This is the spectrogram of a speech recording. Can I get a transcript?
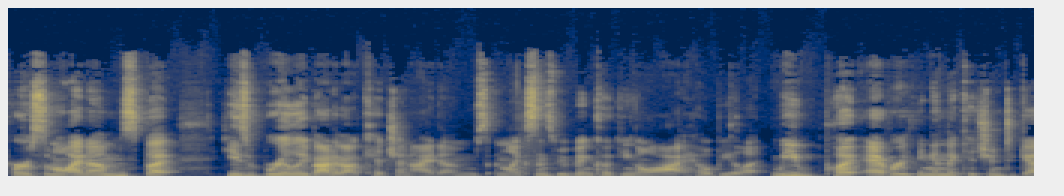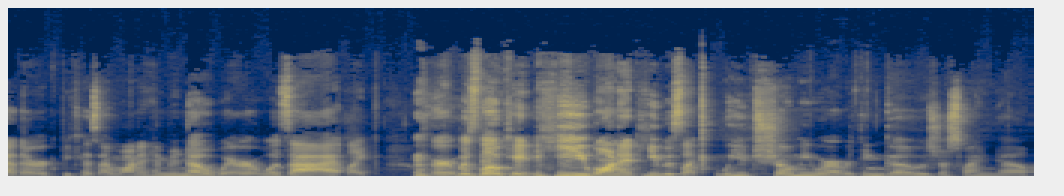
personal items but he's really bad about kitchen items and like since we've been cooking a lot he'll be like we put everything in the kitchen together because i wanted him to know where it was at like where it was located. He wanted he was like will you show me where everything goes just so i know?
